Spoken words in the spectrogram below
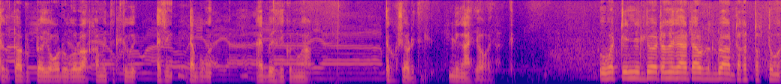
тагтаутуттаа йорулугулуаққамитиллугит асин таппунга ABC куннуа тагуксуут лингаасиори уваттинниллуа тангалаатауллуа тақаттартунга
